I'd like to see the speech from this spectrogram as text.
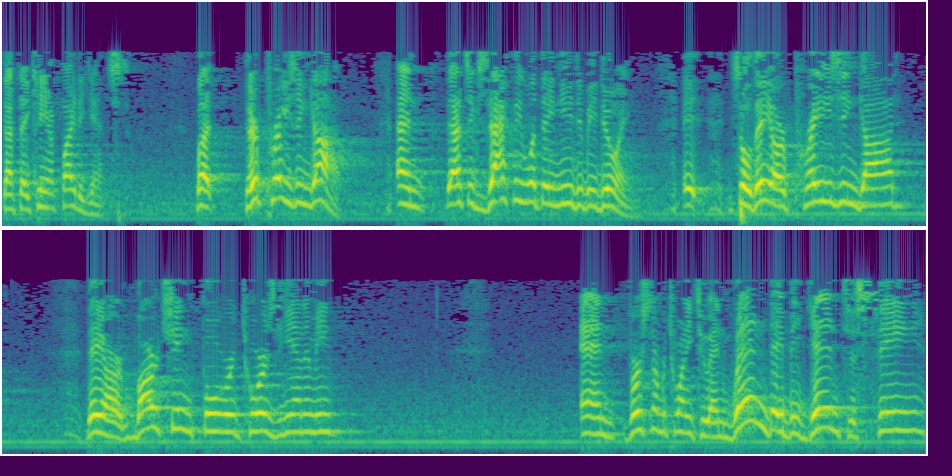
that they can't fight against. But they're praising God. And that's exactly what they need to be doing. It, so they are praising God they are marching forward towards the enemy. And verse number 22 And when they began to sing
